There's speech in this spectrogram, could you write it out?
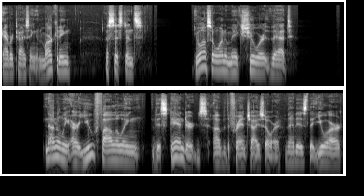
advertising and marketing assistance. You also want to make sure that not only are you following the standards of the franchisor, that is, that you are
